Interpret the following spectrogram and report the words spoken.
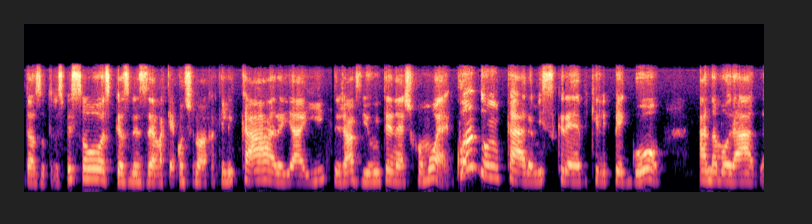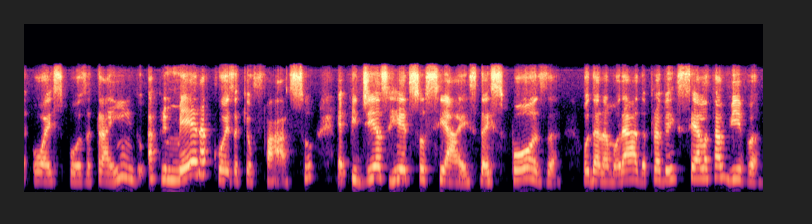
das outras pessoas, porque às vezes ela quer continuar com aquele cara e aí você já viu a internet como é. Quando um cara me escreve que ele pegou a namorada ou a esposa traindo, a primeira coisa que eu faço é pedir as redes sociais da esposa ou da namorada para ver se ela tá viva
